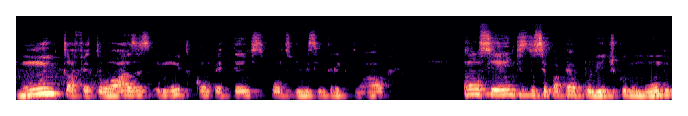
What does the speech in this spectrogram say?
muito afetuosas e muito competentes do ponto de vista intelectual, conscientes do seu papel político no mundo.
